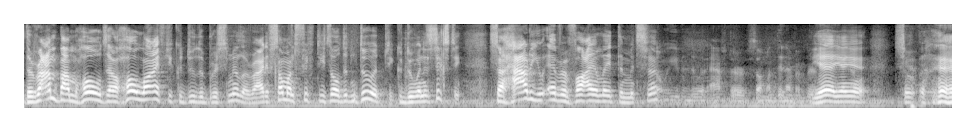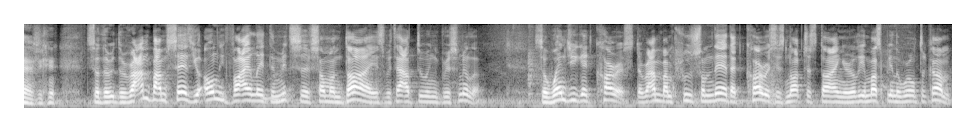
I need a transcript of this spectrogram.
The Rambam holds that a whole life you could do the bris milah, right? If someone's 50 years old didn't do it, you could do it when he's 60. So how do you ever violate the mitzvah? Don't we even do it after someone didn't have a birth? Yeah, yeah, yeah. So, so the, the Rambam says you only violate the mitzvah if someone dies without doing bris milah. So when do you get chorus? The Rambam proves from there that chorus is not just dying early; it must be in the world to come,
